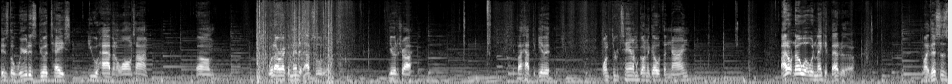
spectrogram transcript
is the weirdest good taste you have in a long time. Um, would I recommend it? Absolutely. Give it a try. If I have to give it 1 through 10, I'm going to go with a 9. I don't know what would make it better though. Like this is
